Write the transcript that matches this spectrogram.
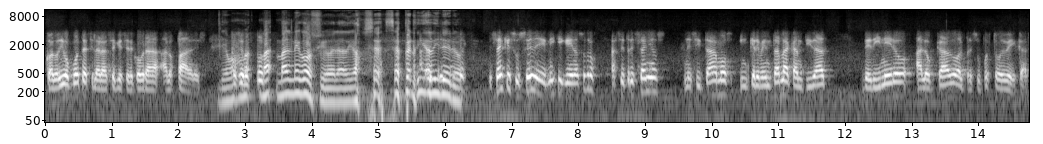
Cuando digo cuota es el arancel que se le cobra a los padres. Digamos, Entonces ma- nosotros- ma- mal negocio era, digamos, se, se perdía dinero. ¿Sabes qué sucede, Miki? Que nosotros hace tres años necesitábamos incrementar la cantidad de dinero alocado al presupuesto de becas.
